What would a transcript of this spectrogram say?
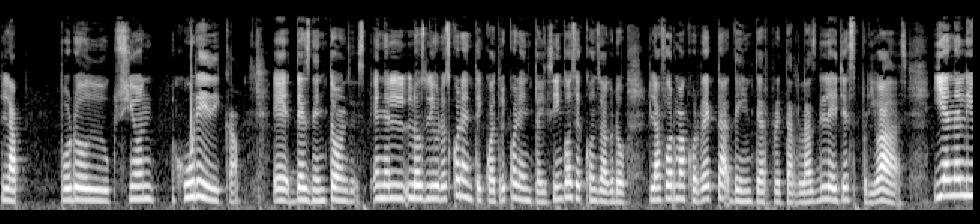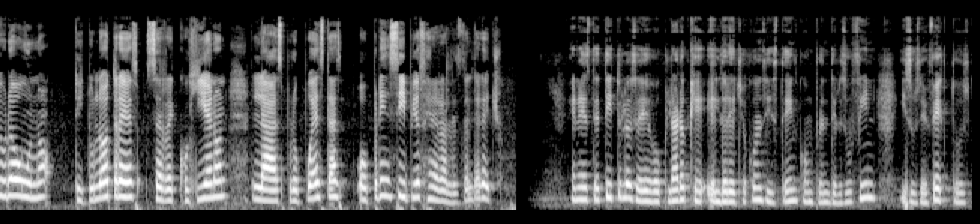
la producción jurídica eh, desde entonces. En los libros 44 y 45 se consagró la forma correcta de interpretar las leyes privadas y en el libro 1 título 3 se recogieron las propuestas o principios generales del derecho. En este título se dejó claro que el derecho consiste en comprender su fin y sus efectos,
